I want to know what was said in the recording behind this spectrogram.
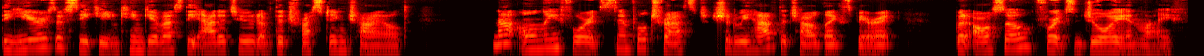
the years of seeking can give us the attitude of the trusting child. Not only for its simple trust should we have the childlike spirit, but also for its joy in life,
